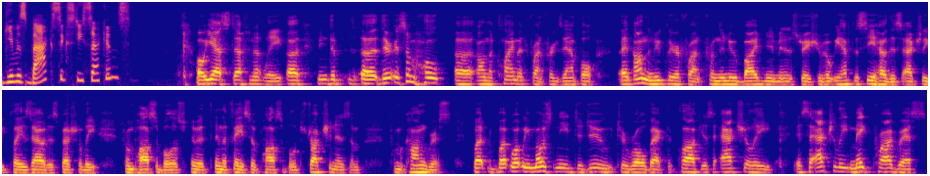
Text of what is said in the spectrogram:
give us back 60 seconds? Oh yes, definitely. Uh, I mean, the, uh, there is some hope uh, on the climate front, for example, and on the nuclear front from the new Biden administration. But we have to see how this actually plays out, especially from possible in the face of possible obstructionism from Congress. But but what we most need to do to roll back the clock is actually is to actually make progress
